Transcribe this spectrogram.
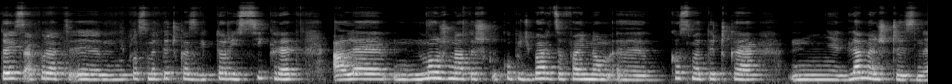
To jest akurat ym, kosmetyczka z Victoria's Secret, ale mm, można też kupić bardzo fajną y, kosmetyczkę mm, dla mężczyzny.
